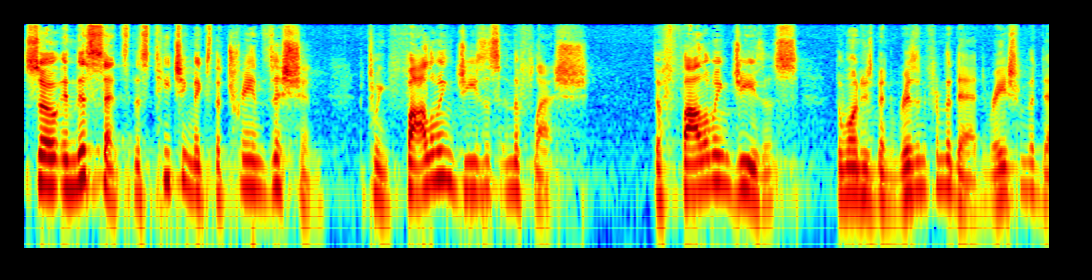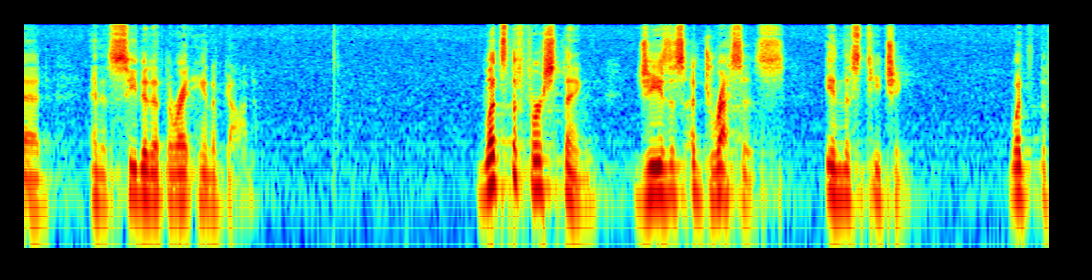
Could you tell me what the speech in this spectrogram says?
So, in this sense, this teaching makes the transition between following Jesus in the flesh to following Jesus, the one who's been risen from the dead, raised from the dead, and is seated at the right hand of God. What's the first thing Jesus addresses in this teaching? What the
